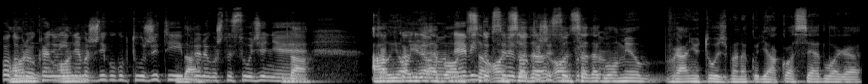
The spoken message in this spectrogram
Pa dobro, u krajnjoj ne možeš nikog optužiti da. pre nego što je suđenje... Da. Ali kako, on, je, evo, on, sa, on, sada, on sada glumi u Vranju Tuđmana kod Jakova Sedlora,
